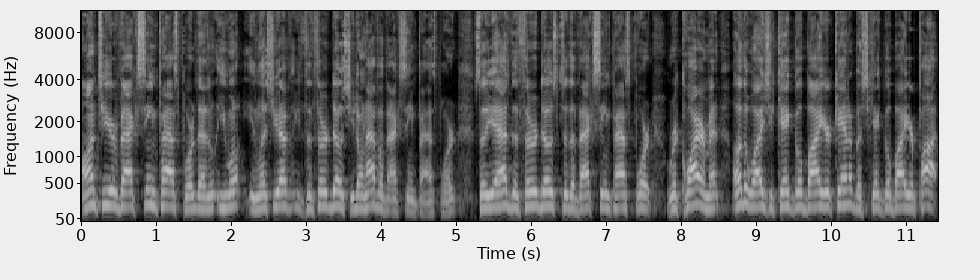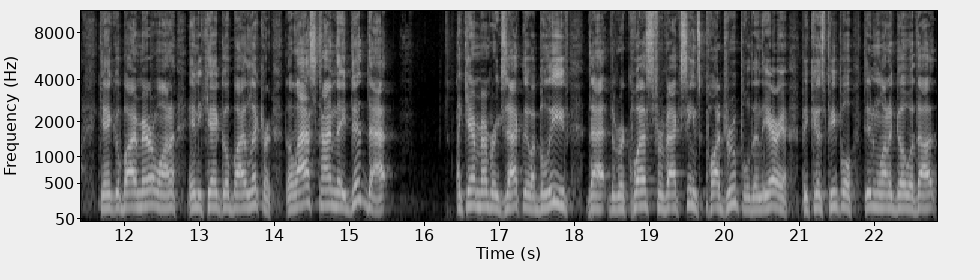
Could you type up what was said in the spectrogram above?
onto your vaccine passport. That you won't, unless you have the third dose, you don't have a vaccine passport. So you add the third dose to the vaccine passport requirement. Otherwise, you can't go buy your cannabis, you can't go buy your pot, can't go buy marijuana, and you can't go buy liquor. The last time they did that, I can't remember exactly. I believe that the requests for vaccines quadrupled in the area because people didn't want to go without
